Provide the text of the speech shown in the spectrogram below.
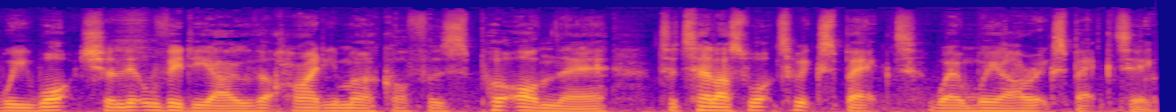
we watch a little video that Heidi Murkoff has put on there to tell us what to expect when we are expecting.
